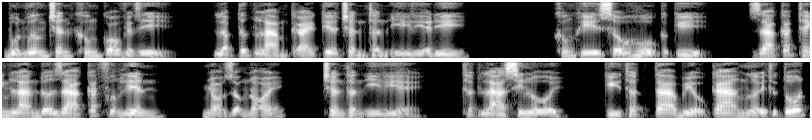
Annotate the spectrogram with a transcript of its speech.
Bổn vương chân không có việc gì, lập tức làm cái kia trần thần y lìa đi. Không khí xấu hổ cực kỳ, ra cắt thanh lan đỡ ra cắt phượng liên, nhỏ giọng nói, trần thần y lìa, thật là xin lỗi, kỳ thật ta biểu ca người thực tốt,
